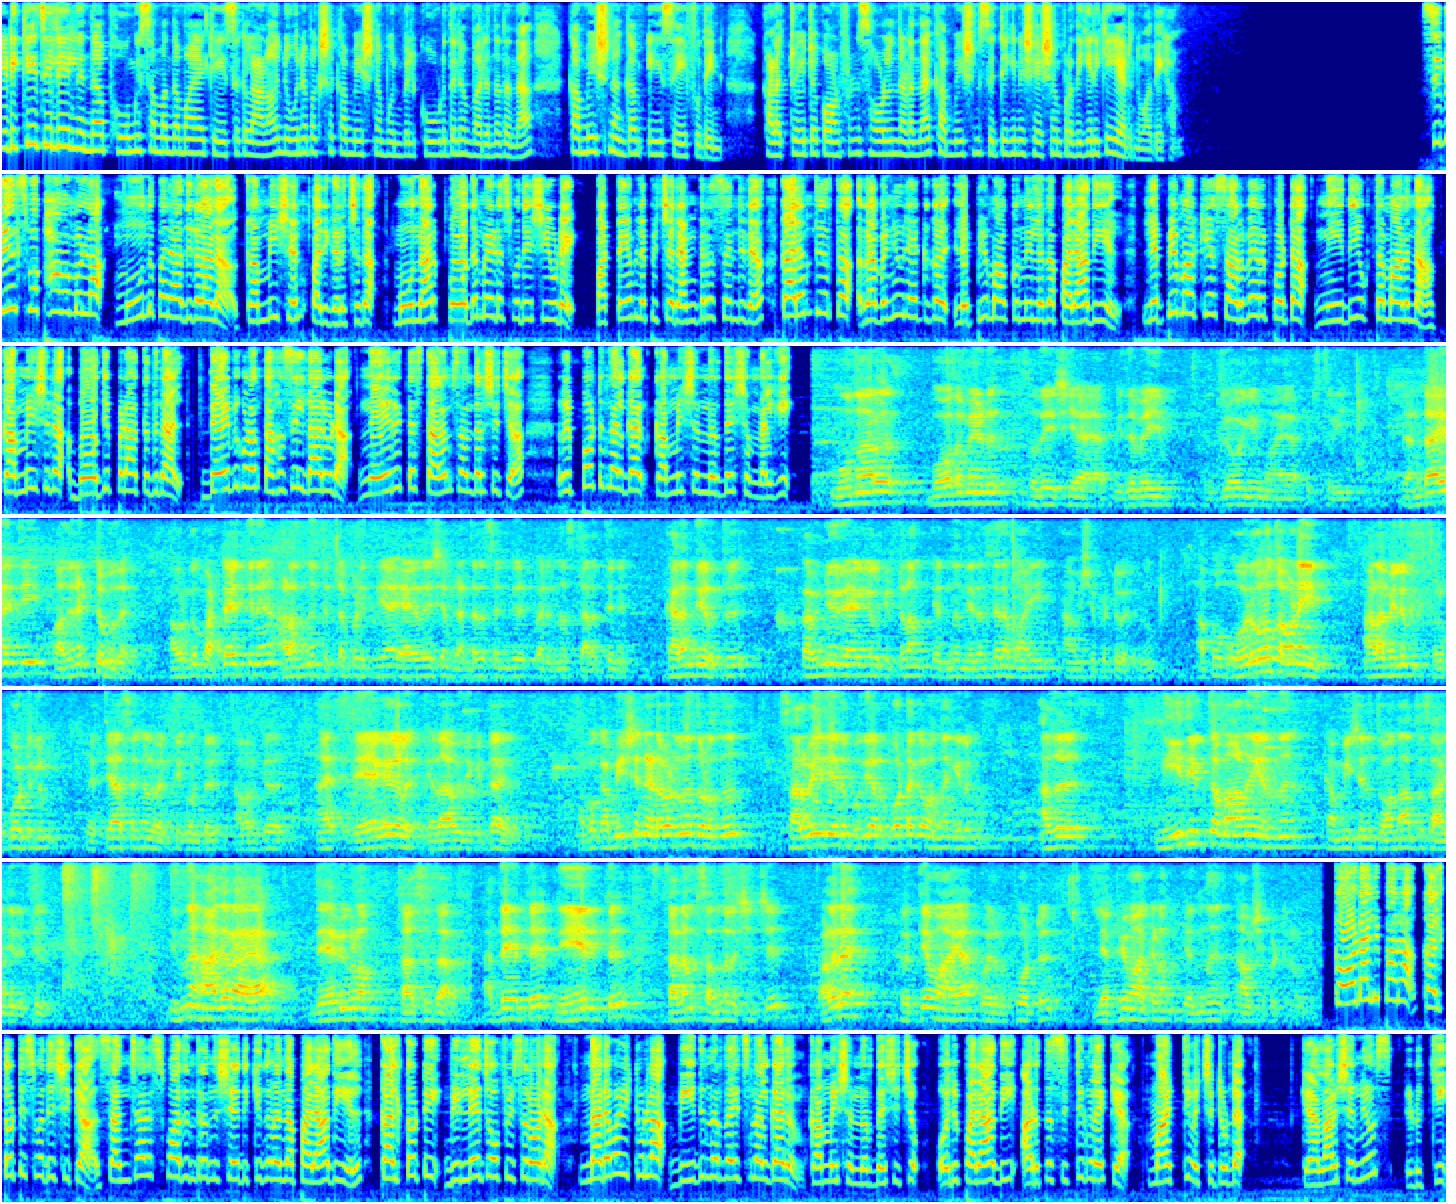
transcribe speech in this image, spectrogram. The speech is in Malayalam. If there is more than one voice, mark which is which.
Speaker 1: ഇടുക്കി ജില്ലയിൽ നിന്ന് ഭൂമി സംബന്ധമായ കേസുകളാണ് ന്യൂനപക്ഷ കമ്മീഷന് മുൻപിൽ കൂടുതലും വരുന്നതെന്ന് കമ്മീഷൻ അംഗം എ സെയ്ഫുദ്ദീൻ കളക്ടറേറ്റ് കോൺഫറൻസ് ഹാളിൽ നടന്ന കമ്മീഷൻ സിറ്റിംഗിന് ശേഷം പ്രതികരിക്കുകയായിരുന്നു അദ്ദേഹം.
Speaker 2: സിവിൽ സ്വഭാവമുള്ള മൂന്ന് പരാതികളാണ് കമ്മീഷൻ പരിഗണിച്ചത്. മൂന്നാർ പോതമേട് സ്വദേശിയുടെ പട്ടയം ലഭിച്ച രണ്ടര സെന്റിന് കരം തീർത്ത റവന്യൂ രേഖകൾ ലഭ്യമാക്കുന്നില്ലെന്ന പരാതിയിൽ ലഭ്യമാക്കിയ സർവേ റിപ്പോർട്ട് നീതിയുക്തമാണെന്ന് കമ്മീഷന് ബോധ്യപ്പെടാത്തതിനാൽ ദേവികുളം തഹസിൽദാരോട് നേരിട്ട് സ്ഥലം സന്ദർശിച്ച് റിപ്പോർട്ട് നൽകാൻ കമ്മീഷൻ നിർദ്ദേശം നൽകി.
Speaker 3: മൂന്നാറ് ബോധമേട് സ്വദേശിയായ വിധവയും ഉദ്യോഗിയുമായ ഒരു സ്ത്രീ രണ്ടായിരത്തി പതിനെട്ട് മുതൽ അവർക്ക് പട്ടയത്തിന് അളന്ന് തിട്ടപ്പെടുത്തിയ ഏകദേശം രണ്ടര സെന്റ് വരുന്ന സ്ഥലത്തിന് കരം തീർത്ത് റവന്യൂ രേഖകൾ കിട്ടണം എന്ന് നിരന്തരമായി ആവശ്യപ്പെട്ടു വരുന്നു. അപ്പോൾ ഓരോ തവണയും അളവിലും റിപ്പോർട്ടിലും വ്യത്യാസങ്ങൾ വരുത്തിക്കൊണ്ട് അവർക്ക് രേഖകൾ യഥാവിധി കിട്ടായിരുന്നു. അപ്പോൾ കമ്മീഷൻ ഇടപെടലിനെ തുടർന്ന് സർവേ ചെയ്ത് പുതിയ റിപ്പോർട്ടൊക്കെ വന്നെങ്കിലും അത് നീതിയുക്തമാണ് എന്ന് കമ്മീഷന് തോന്നാത്ത സാഹചര്യത്തിൽ ഇന്ന് ഹാജരായ ദേവികുളം തഹസിൽദാർ അദ്ദേഹത്തെ നേരിട്ട് സ്ഥലം സന്ദർശിച്ച് വളരെ കൃത്യമായ ഒരു റിപ്പോർട്ട് ലഭ്യമാക്കണം എന്ന് ആവശ്യപ്പെട്ടിട്ടുണ്ട്.
Speaker 2: കോടാലിപ്പാറ കൽത്തോട്ടി സ്വദേശിക്ക് സഞ്ചാര സ്വാതന്ത്ര്യം നിഷേധിക്കുന്നുവെന്ന പരാതിയിൽ കൽത്തോട്ടി വില്ലേജ് ഓഫീസറോട് നടവഴിക്കുള്ള വീതി നിർണയിച്ചു നൽകാനും കമ്മീഷൻ നിർദ്ദേശിച്ചു. ഒരു പരാതി അടുത്ത സിറ്റിംഗിലേക്ക് മാറ്റിവച്ചിട്ടുണ്ട്. Kerala vision news Idukki.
